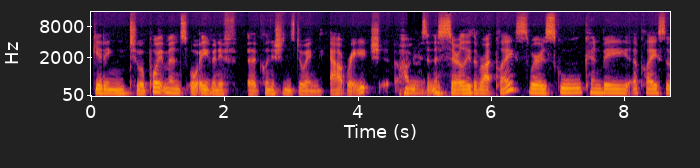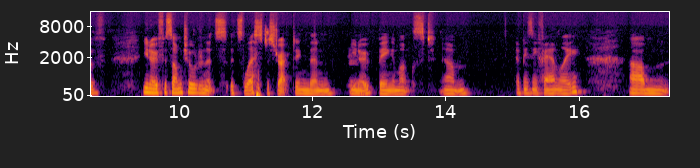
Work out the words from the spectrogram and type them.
getting to appointments, or even if a clinician's doing outreach, home isn't necessarily the right place. Whereas school can be a place of, you know, for some children, it's it's less distracting than you know being amongst um, a busy family, um,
